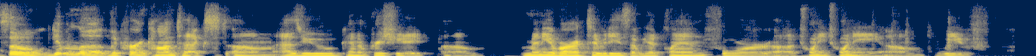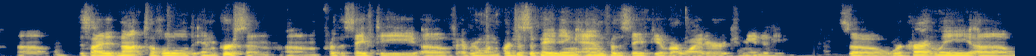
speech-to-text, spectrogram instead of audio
So given the, the current context, um, as you can appreciate, um, many of our activities that we had planned for uh, 2020, um, we've uh, decided not to hold in person um, for the safety of everyone participating and for the safety of our wider community. So we're currently uh,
